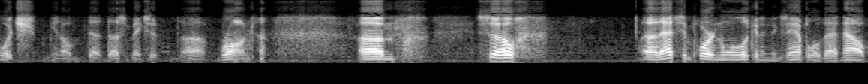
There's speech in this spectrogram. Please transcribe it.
which you know that thus makes it uh, wrong. um, so uh, that's important. We'll look at an example of that. Now,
